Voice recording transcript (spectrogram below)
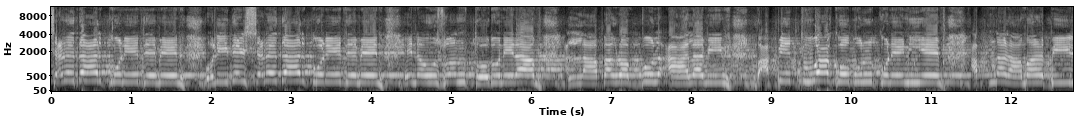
সেরেদার করে দেবেন, অলিদের সেরেদার করে দেবেন। এ নৌজন তরুণেরা আল্লাহ রব্বুল আলামিন বাপের দুয়া কবুল করে নিয়ে আপনার আমার পীর,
